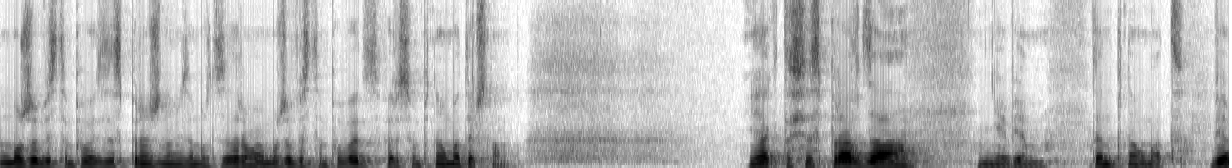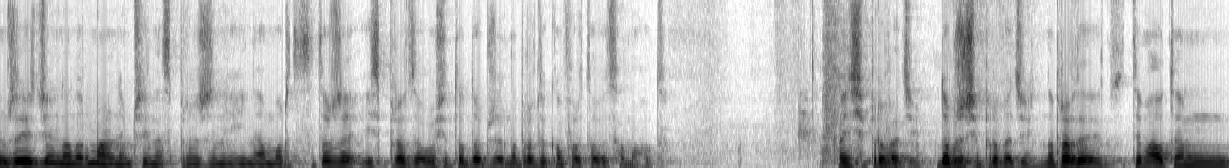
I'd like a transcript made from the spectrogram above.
Może występować ze sprężyną i z amortyzatorem, a może występować z wersją pneumatyczną. Jak to się sprawdza? Nie wiem. Ten pneumat. Wiem, że jeździłem na normalnym, czyli na sprężynie i na amortyzatorze i sprawdzało się to dobrze. Naprawdę komfortowy samochód. Fajnie się prowadzi. Dobrze się prowadzi. Naprawdę tym autem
